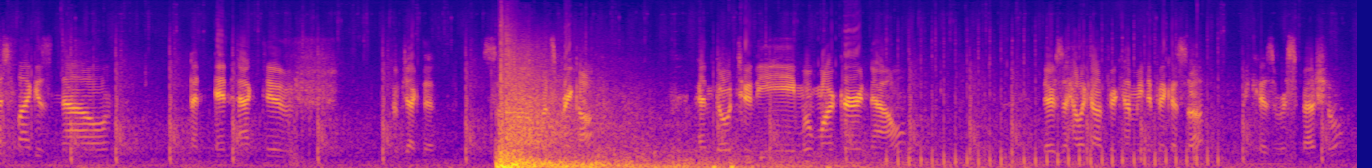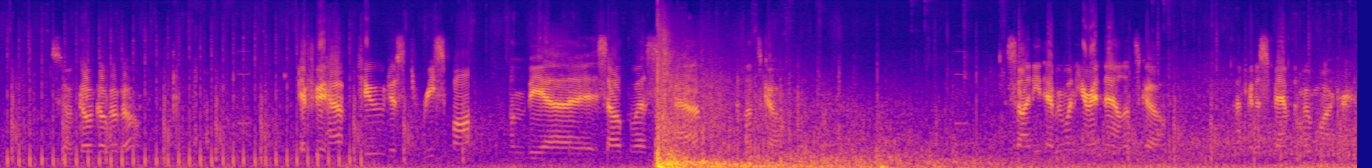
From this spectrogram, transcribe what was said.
this flag is now an inactive objective. So let's break off and go to the move marker now. There's a helicopter coming to pick us up because we're special. So go, go, go, go. If you have to, just respawn on the uh, southwest path. Let's go. So I need everyone here right now. Let's go. I'm gonna spam the move marker.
